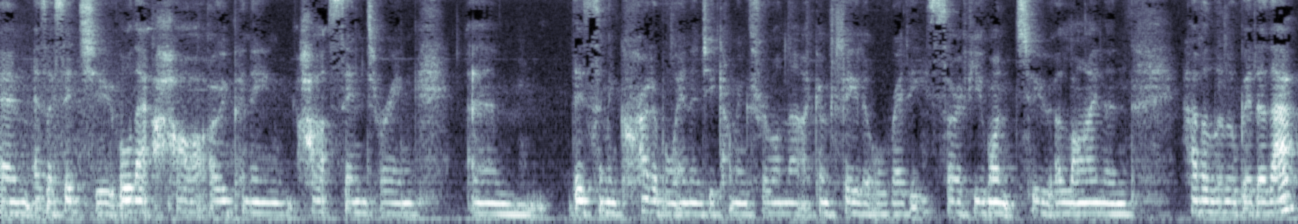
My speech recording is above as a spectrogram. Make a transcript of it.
um, as I said to you, all that heart opening, heart centering. Um, there's some incredible energy coming through on that. I can feel it already. So if you want to align and have a little bit of that,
